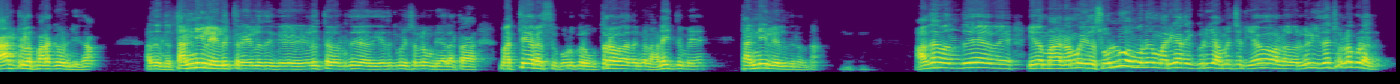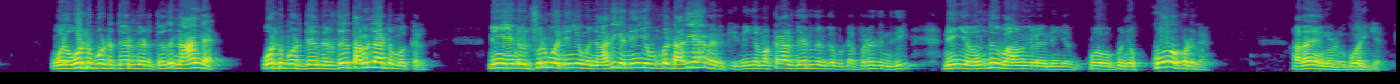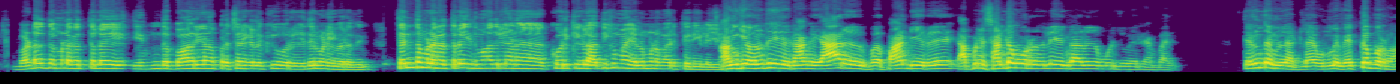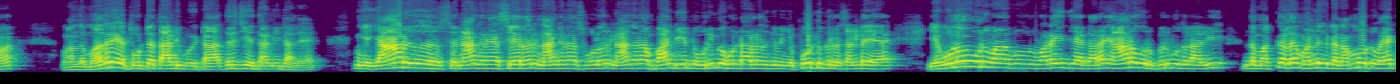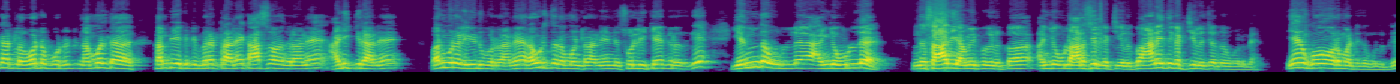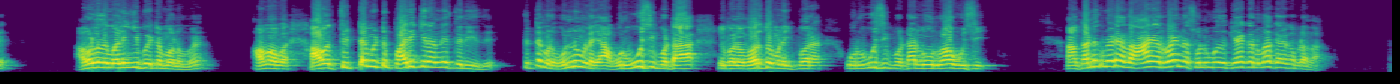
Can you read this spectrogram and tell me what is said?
காற்றுல பறக்க வேண்டியதுதான். அது இந்த தண்ணியில் எழுத்துற எழுது எழுத்த வந்து அது எதுக்குமே சொல்ல முடியாது த மத்திய அரசு கொடுக்குற உத்தரவாதங்கள் அனைத்துமே தண்ணியில் எழுதுறது தான். அதை வந்து இதை ம நம்ம இதை சொல்லுவோம்னு மரியாதைக்குரிய அமைச்சர் ஏவாவால் அவர்கள் இதை சொல்லக்கூடாது. உங்களை ஓட்டு போட்டு தேர்ந்தெடுத்தது நாங்கள் ஓட்டு போட்டு தேர்ந்தெடுத்தது தமிழ்நாட்டு மக்கள். நீங்கள் எங்களுக்கு சொல்லும்போது நீங்கள் கொஞ்சம் அதிக நீங்கள் உங்கள்கிட்ட அதிகாரம் இருக்குது நீங்கள் மக்களால் தேர்ந்தெடுக்கப்பட்ட பிரதிநிதி. நீங்கள் வந்து அவங்கள நீங்கள் கொஞ்சம் கோவப்படுங்க. அதான் எங்களோட கோரிக்கை. வட தமிழகத்துல இந்த மாதிரியான பிரச்சனைகளுக்கு ஒரு எதிர்வினை வருது. தென் தமிழகத்துல இது மாதிரியான கோரிக்கைகள் அதிகமா எழும்புன மாதிரி தெரியலையே. அங்கே வந்து நாங்கள் யார் இப்போ பாண்டியர் அப்படின்னு சண்டை போடுறதுல எங்கள் ஆளுங்க முடிஞ்சு போயிடுறேன் பாதி தென் தமிழ்நாட்டில் உண்மை வெக்கப்படுறோம் அந்த மதுரையை தொட்டை தாண்டி போயிட்டா திருச்சியை தாண்டிட்டாலே இங்கே யார் நாங்கள் தான் சேரர் நாங்கள் தான் சோழர் நாங்கள் தான் பாண்டியர்னு உரிமை கொண்டாடுறதுக்கு இவங்க போட்டுக்கிற சண்டையை எவனோ ஒரு வ ஒரு வட இந்தியாக்காரன் யாரோ ஒரு பெருமுதலாளி இந்த மக்களை மண்ணுக்கிட்ட நம்ம விட்டு வயக்காட்டில் ஓட்டை போட்டுட்டு நம்மள்கிட்ட கம்பியை கட்டி மிரட்டுறானே காசு வாங்குறானே அடிக்கிறானே வன்முறையில் ஈடுபடுறானே ரவுடித்தனம் பண்ணுறானேன்னு சொல்லி கேட்குறதுக்கு எந்த உள்ள அங்கே உள்ள இந்த சாதி அமைப்புகளுக்கோ அங்கே உள்ள அரசியல் கட்சிகளுக்கோ அனைத்து கட்சிகளை சேர்ந்தவங்களுமே ஏன் கோவம் வர மாட்டேங்குது உங்களுக்கு? அவ்வளவு மழுங்கி போயிட்டோமா நம்ம? அவன் அவன் திட்டமிட்டு பறிக்கிறான்னே தெரியுது. திட்டமிட ஒன்றும் இல்லையா ஒரு ஊசி போட்டால் இப்போ நான் மருத்துவமனைக்கு போகிறேன் ஒரு ஊசி போட்டால் நூறுரூவா ஊசி. கண்ணுக்கு முன்னாடி அந்த ஆயிரம் ரூபாய் நான் சொல்லும்போது கேட்கணுமா? கேட்கக்கூடாதா?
